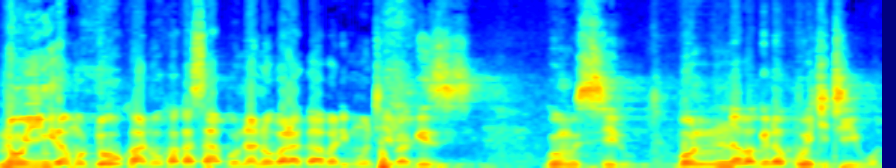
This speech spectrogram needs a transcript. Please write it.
Noyingira mu dduuka nokakasa bonna nobalaga abalimu nti bagezi gwe musiru bonna bagenda kuwa ekitiibwa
